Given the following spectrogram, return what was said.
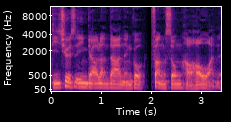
的确是应该要让大家能够放松、好好玩了。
